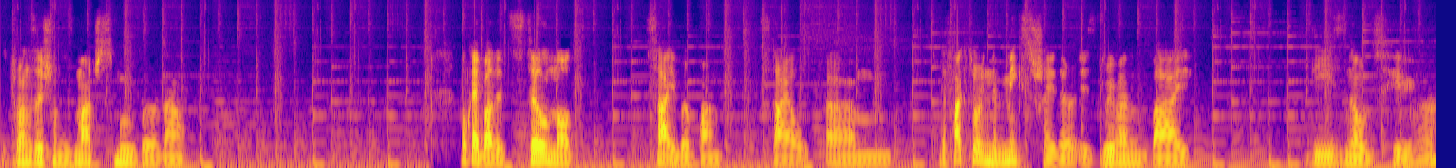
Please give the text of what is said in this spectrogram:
The transition is much smoother now. Okay, but it's still not cyberpunk style. Um, the factor in the mix shader is driven by these nodes here.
